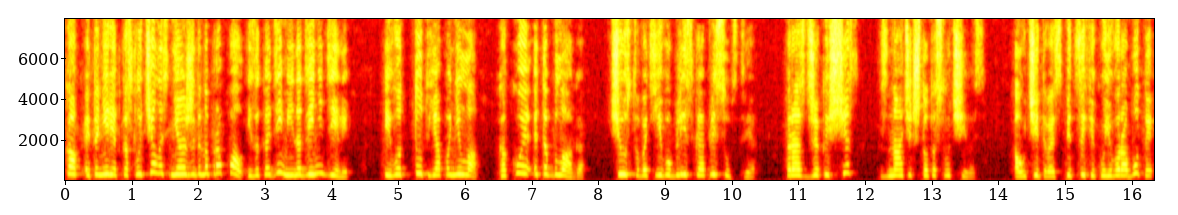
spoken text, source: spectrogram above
как это нередко случалось, неожиданно пропал из академии на две недели. И вот тут я поняла, какое это благо чувствовать его близкое присутствие. Раз Джек исчез, значит, что-то случилось. А учитывая специфику его работы,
